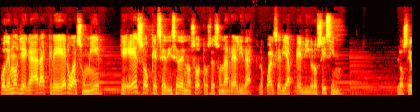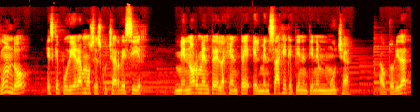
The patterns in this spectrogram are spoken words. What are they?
podemos llegar a creer o asumir que eso que se dice de nosotros es una realidad, lo cual sería peligrosísimo. Lo segundo es que pudiéramos escuchar decir menormente de la gente el mensaje que tienen tiene mucha autoridad.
